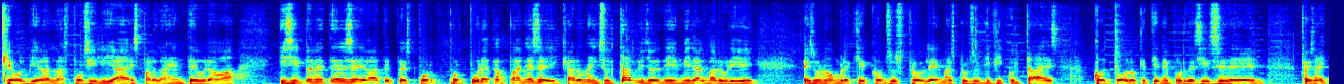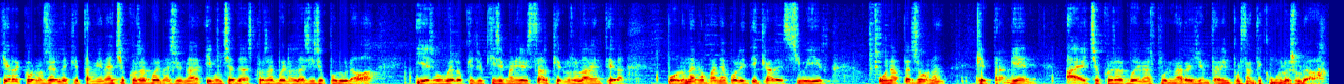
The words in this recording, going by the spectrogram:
que volvieran las posibilidades para la gente de Urabá y simplemente en ese debate, pues por, por pura campaña se dedicaron a insultarlo. Yo les dije, mira, Álvaro Uribe es un hombre que con sus problemas, con sus dificultades, con todo lo que tiene por decirse de él, pues hay que reconocerle que también ha hecho cosas buenas y, muchas de las cosas buenas las hizo por Urabá. Y eso fue lo que yo quise manifestar, que no solamente era por una campaña política destruir una persona que también ha hecho cosas buenas por una región tan importante como los Urabá.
